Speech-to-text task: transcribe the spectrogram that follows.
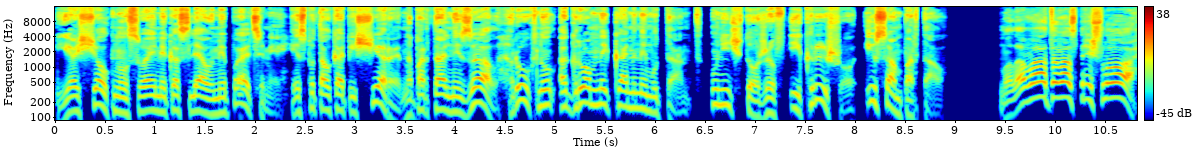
Я щелкнул своими костлявыми пальцами, из потолка пещеры на портальный зал рухнул огромный каменный мутант, уничтожив и крышу, и сам портал. «Маловато вас пришло.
